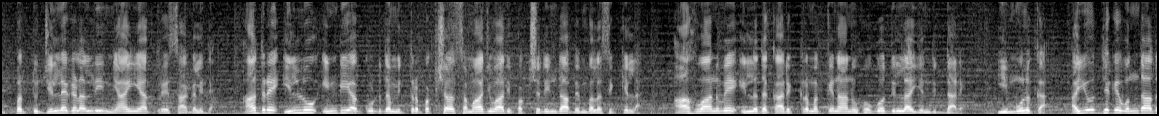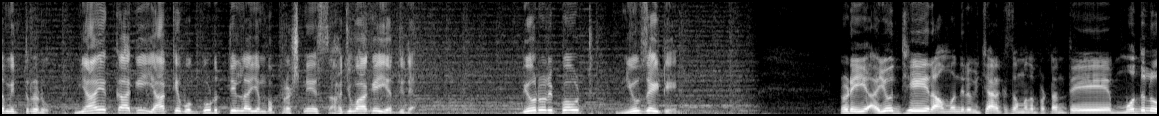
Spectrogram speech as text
ಇಪ್ಪತ್ತು ಜಿಲ್ಲೆಗಳಲ್ಲಿ ನ್ಯಾಯಯಾತ್ರೆ ಸಾಗಲಿದೆ. ಆದರೆ ಇಲ್ಲೂ ಇಂಡಿಯಾ ಕೂಟದ ಮಿತ್ರಪಕ್ಷ ಸಮಾಜವಾದಿ ಪಕ್ಷದಿಂದ ಬೆಂಬಲ ಸಿಕ್ಕಿಲ್ಲ. ಆಹ್ವಾನವೇ ಇಲ್ಲದ ಕಾರ್ಯಕ್ರಮಕ್ಕೆ ನಾನು ಹೋಗೋದಿಲ್ಲ ಎಂದಿದ್ದಾರೆ. ಈ ಮೂಲಕ ಅಯೋಧ್ಯೆಗೆ ಒಂದಾದ ಮಿತ್ರರು ನ್ಯಾಯಕ್ಕಾಗಿ ಯಾಕೆ ಒಗ್ಗೂಡುತ್ತಿಲ್ಲ ಎಂಬ ಪ್ರಶ್ನೆ ಸಹಜವಾಗೇ ಎದ್ದಿದೆ. ಬ್ಯೂರೋ ರಿಪೋರ್ಟ್, ನ್ಯೂಸ್ ಏಟೀನ್ ನೋಡಿ, ಅಯೋಧ್ಯೆ ರಾಮ ಮಂದಿರ ವಿಚಾರಕ್ಕೆ ಸಂಬಂಧಪಟ್ಟಂತೆ ಮೊದಲು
